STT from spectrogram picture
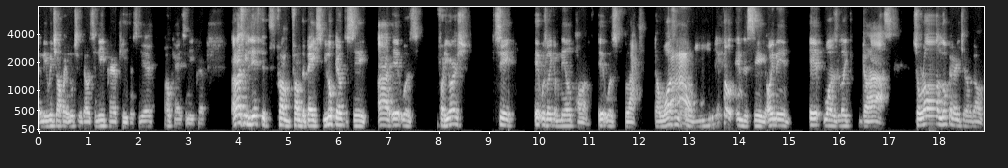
and we winch operator looks and goes, "It's an EPIRB, Keith." I said, "Yeah, okay, it's a EPIRB." And as we lifted from from the base, we looked out to sea, and it was for the Irish sea. It was like a mill pond. It was flat. There wasn't wow. a nickel in the sea. I mean, it was like glass. So we're all looking at each other going,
